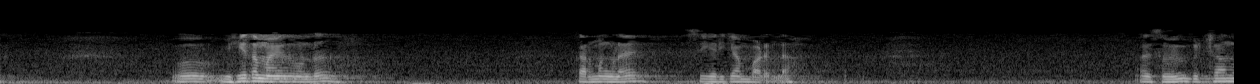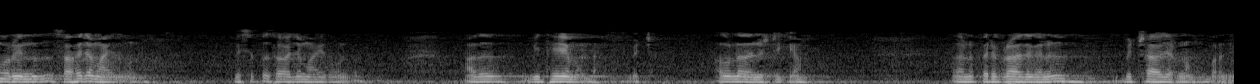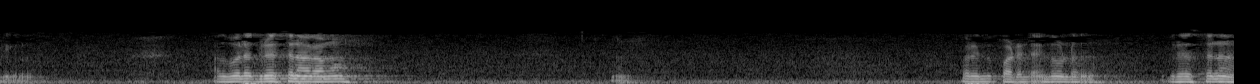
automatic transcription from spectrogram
അപ്പോൾ വിഹിതമായതുകൊണ്ട് കർമ്മങ്ങളെ സ്വീകരിക്കാൻ പാടില്ല. അത് സ്വയം ഭിക്ഷ എന്ന് പറയുന്നത് സഹജമായതുകൊണ്ട് വിശപ്പ് സഹജമായതുകൊണ്ട് അത് വിധേയമല്ല ഭിക്ഷ. അതുകൊണ്ട് അത് അനുഷ്ഠിക്കാം. അതാണ് പരിപ്രാജകന് ഭിക്ഷാചരണം പറഞ്ഞിരിക്കുന്നത്. അതുപോലെ ഗൃഹസ്ഥനാകാമോ? പറയുന്നു പാടില്ല. എന്തുകൊണ്ട്? ഗൃഹസ്ഥന്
